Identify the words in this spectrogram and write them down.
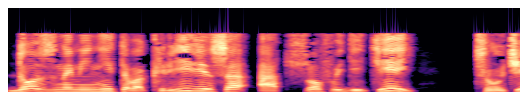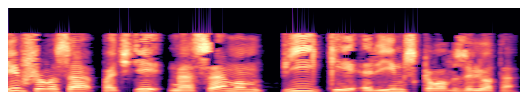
до знаменитого кризиса отцов и детей, случившегося почти на самом пике римского взлета.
